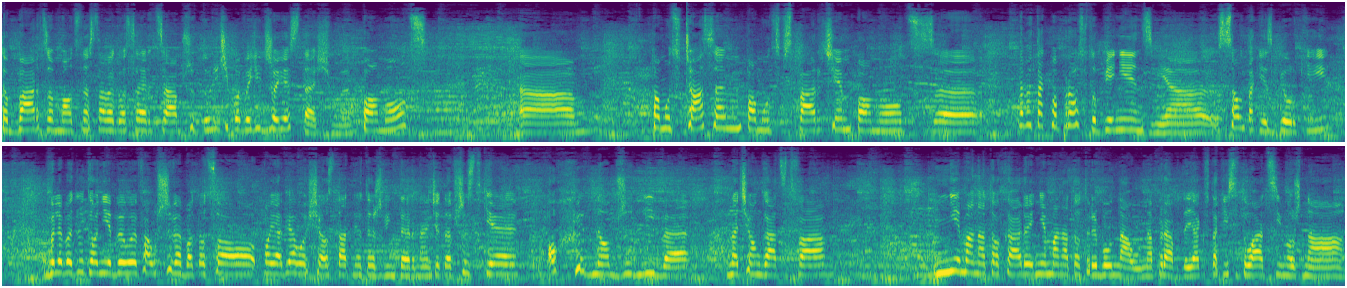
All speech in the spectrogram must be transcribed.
to bardzo mocno z całego serca przytulić i powiedzieć, że jesteśmy. Pomóc, e, pomóc czasem, pomóc wsparciem, pomóc e, nawet tak po prostu pieniędzmi. A Są takie zbiórki, byleby tylko nie były fałszywe, bo to co pojawiało się ostatnio też w internecie, te wszystkie ohydne, obrzydliwe naciągactwa, nie ma na to kary, nie ma na to trybunału, naprawdę. Jak w takiej sytuacji można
